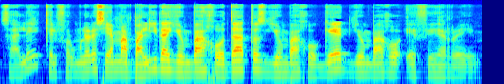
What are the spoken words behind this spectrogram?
¿sale? Que el formulario se llama valida-datos-get-frm.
